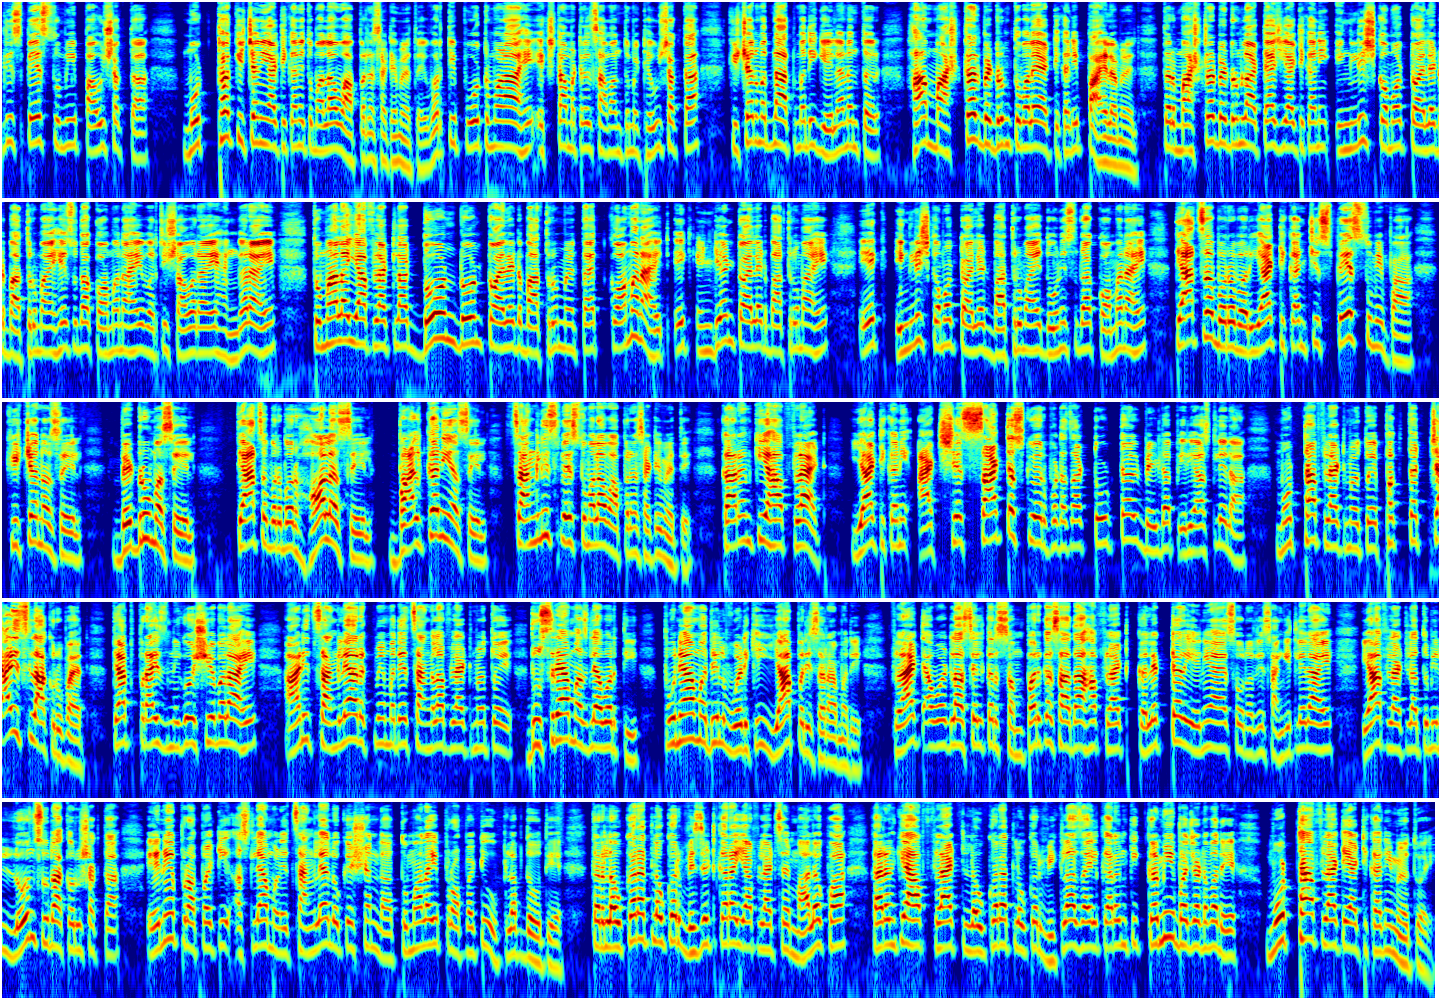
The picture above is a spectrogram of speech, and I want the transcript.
मधली स्पेस तुम्ही पाहू शकता. मोठं किचन या ठिकाणी तुम्हाला वापरण्यासाठी मिळतं आहे वरती पोटमळा आहे एक्स्ट्रा मटेरियल सामान तुम्ही ठेवू शकता. किचनमधनं आतमध्ये गेल्यानंतर हा मास्टर बेडरूम तुम्हाला या ठिकाणी पाहायला मिळेल. तर मास्टर बेडरूमला अटॅच या ठिकाणी इंग्लिश कमोड टॉयलेट बाथरूम आहे. हे सुद्धा कॉमन आहे. वरती शॉवर आहे हँगर आहे. तुम्हाला या फ्लॅटला दोन दोन टॉयलेट बाथरूम मिळत आहेत कॉमन आहेत. एक इंडियन टॉयलेट बाथरूम आहे. एक इंग्लिश कमोड टॉयलेट बाथरूम आहे. दोन्ही सुद्धा कॉमन आहे. त्याचबरोबर या ठिकाणची स्पेस तुम्ही पहा. किचन असेल बेडरूम असेल त्याचबरोबर हॉल असेल बाल्कनी असेल चांगली स्पेस तुम्हाला वापरण्यासाठी मिळते. कारण की हा फ्लॅट या ठिकाणी आठशे साठ स्क्वेअर फुटाचा टोटल बिल्डअप एरिया असलेला मोठा फ्लॅट मिळतोय. फक्त चाळीस लाख रुपयात. त्यात प्राइस निगोशिएबल आहे आणि चांगल्या रकमेमध्ये चांगला फ्लॅट मिळतोय. दुसऱ्या मजल्यावरती पुण्यामधील वडकी या परिसरामध्ये. फ्लॅट आवडला असेल तर संपर्क साधा. हा flat collector N A I S ओनरने सांगितलेला आहे. या फ्लॅटला तुम्ही लोन सुद्धा करू शकता. एन ए प्रॉपर्टी असल्यामुळे चांगल्या लोकेशनला तुम्हाला ही प्रॉपर्टी उपलब्ध होते तर लवकरात लवकर व्हिजिट करा. या फ्लॅटचे मालक व्हा. कारण की हा फ्लॅट लवकरात लवकर विकला जाईल कारण की कमी बजेटमध्ये मोठा फ्लॅट या ठिकाणी मिळतोय.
